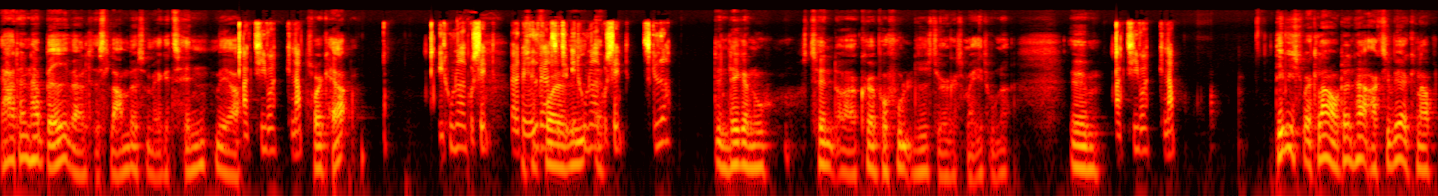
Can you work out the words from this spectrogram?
Jeg har den her badeværelseslampe, som jeg kan tænde ved at Aktiver. Knap. trykke her. 100 procent. Badeværelse til at vide, 100 procent. Skider. Den ligger nu tændt og kører på fuld lydstyrke, som er 100. Øhm, Aktiver. Knap. Det vi skal være klar over, den her aktiver-knap,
